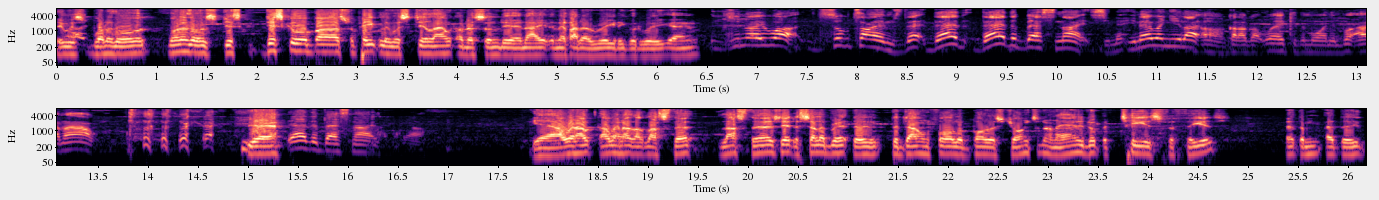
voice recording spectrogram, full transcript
It was one of those one of those disc, disco bars for people who were still out on a Sunday night and they've had a really good weekend. Do you know what? Sometimes they're, they're they're the best nights. You know, you know when you're like, oh god, I got work in the morning, but I'm out. Yeah, they're the best nights. Yeah. I went out. I went out last last Thursday to celebrate the, the downfall of Boris Johnson, and I ended up with Tears for Fears at the at the,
